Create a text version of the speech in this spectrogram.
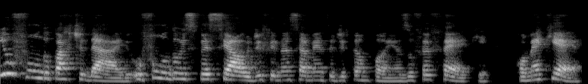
E o fundo partidário, o Fundo Especial de Financiamento de Campanhas, o FEFEC, como é que é?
